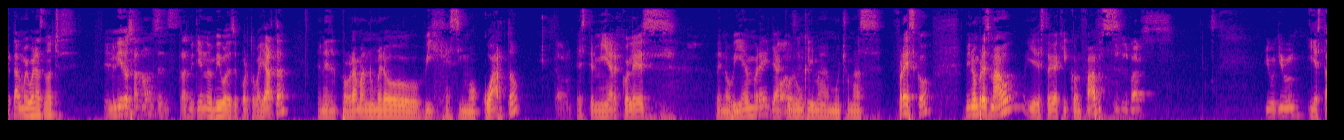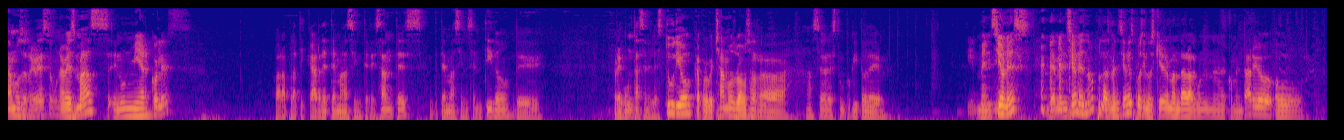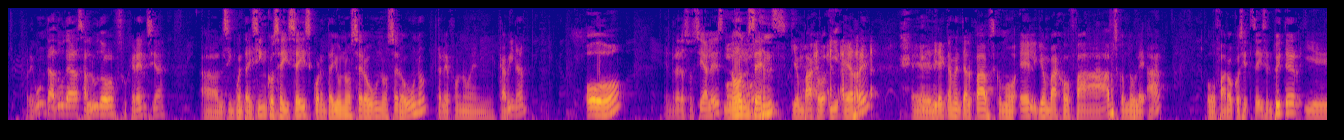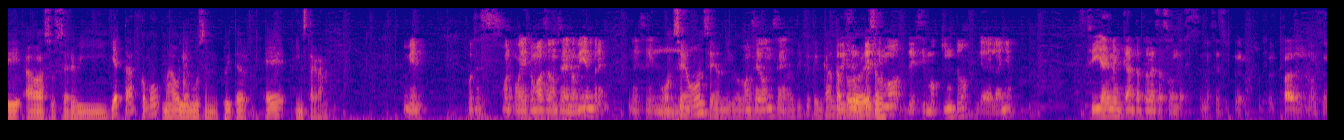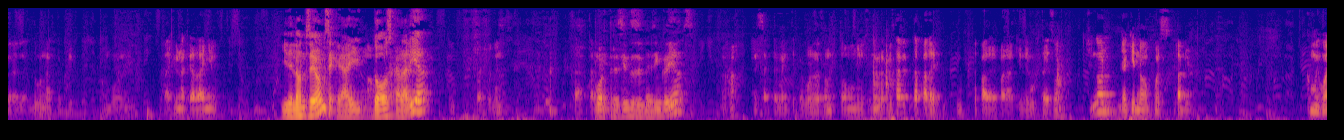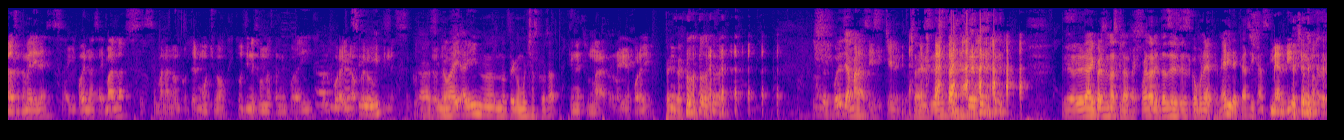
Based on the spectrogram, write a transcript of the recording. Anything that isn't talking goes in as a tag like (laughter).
¿Qué tal? Muy buenas noches. Bienvenidos a Nonsense, transmitiendo en vivo desde Puerto Vallarta, en el programa número vigésimo cuarto. Este miércoles de noviembre, ya con un clima mucho más fresco. Mi nombre es Mau y estoy aquí con Fabs. Fabs. Y estamos de regreso una vez más en un miércoles para platicar de temas interesantes, de temas sin sentido, de preguntas en el estudio que aprovechamos. Vamos a, hacer esto un poquito de menciones. De menciones, ¿no? Pues las menciones, pues si nos quieren mandar algún eh, comentario o pregunta, duda, saludo, sugerencia al 5566 410101, teléfono en cabina o en redes sociales, nonsense-ir, eh, directamente al Fabs como el-Fabs con doble A o Faroco76 en Twitter y a su servilleta como Mau Lemus en Twitter e Instagram. Muy bien. Pues es, bueno, como ya dijimos, el 11 de noviembre. Es el 11-11, amigo. 11-11. A ti que te encanta todo eso. decimoquinto día del año. Sí, a mí me encantan todas esas ondas. Se me hace súper, súper padre, ¿no? Eso de las lunas, porque como hay una cada año. Y del 11-11, que hay dos cada día. Por 365 días. Ajá, exactamente. Por buena razón, todo el mundo lo celebra. Está, está padre. Está padre para quien le gusta eso. Chingón. Y a quien no, pues también. Como igual las efemérides, hay buenas, hay malas. Esta semana no encontré mucho. Tú tienes unas también por ahí. Bueno, por ahí no, pero tienes. Ah, si no, ahí, ahí no, no, tengo muchas cosas. Tienes una efeméride por ahí. Pero. (laughs) (laughs) Me puedes llamar así si quieres. O sea, es, (laughs) Hay personas que la recuerdan, entonces es como una efeméride, casi, casi. Me han dicho, ¿no? (laughs) pues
